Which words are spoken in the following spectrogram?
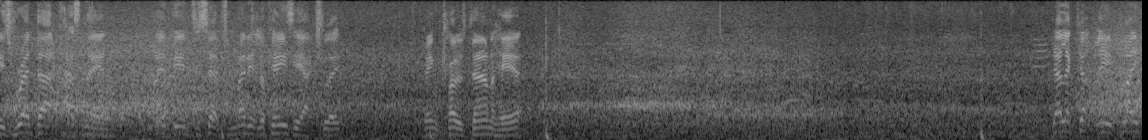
He's read that, hasn't he? Made the interception, made it look easy, actually. Being closed down here. Delicately played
